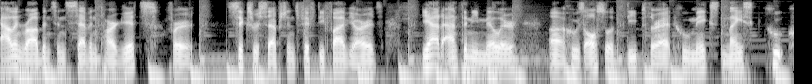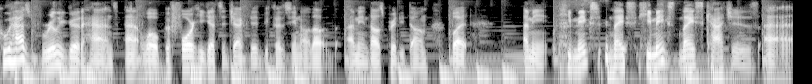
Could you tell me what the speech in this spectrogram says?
Allen Robinson 7 targets for 6 receptions, 55 yards. You had Anthony Miller uh, who's also a deep threat, who makes nice, who who has really good hands. Uh, well, before he gets ejected, because you know that I mean that was pretty dumb. But I mean he makes nice he makes nice catches, uh,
